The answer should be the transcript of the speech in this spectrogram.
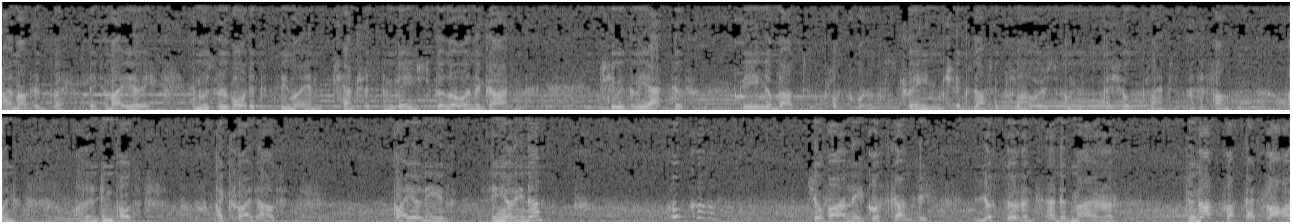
I mounted breathlessly to my eyrie and was rewarded to see my enchantress engaged below in the garden. She was in the act of being about to pluck one of the strange exotic flowers from the special plant by the fountain, when, on an impulse, I cried out, By your leave, Signorina? Who calls? Giovanni Guasconti, your servant and admirer. Do not pluck that flower.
